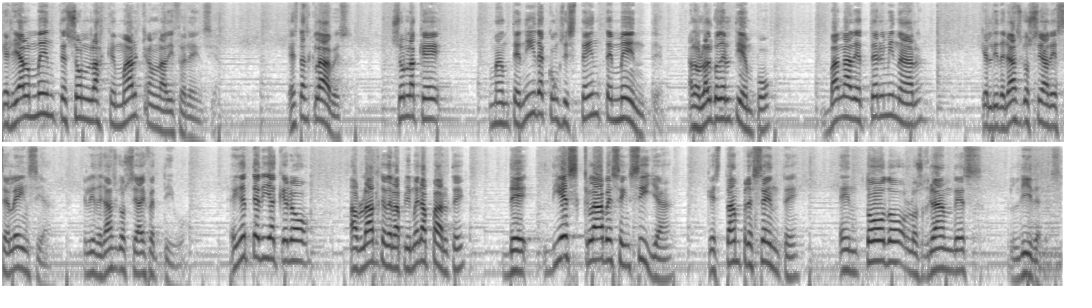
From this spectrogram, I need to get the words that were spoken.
que realmente son las que marcan la diferencia. Estas claves son las que, mantenidas consistentemente a lo largo del tiempo, van a determinar que el liderazgo sea de excelencia, que el liderazgo sea efectivo. En este día quiero hablarte de la primera parte de 10 claves sencillas que están presentes en todos los grandes líderes.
